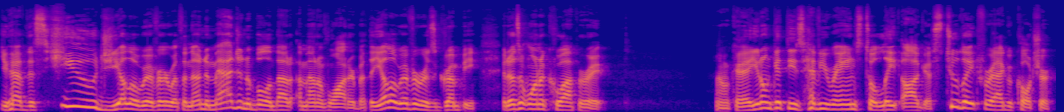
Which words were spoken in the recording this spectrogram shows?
You have this huge yellow river with an unimaginable amount of water, but the yellow river is grumpy. It doesn't want to cooperate. Okay, you don't get these heavy rains till late August, too late for agriculture.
